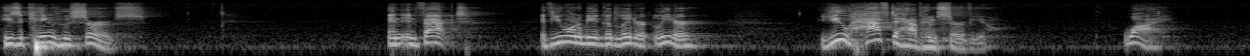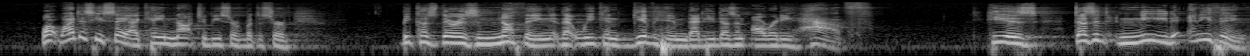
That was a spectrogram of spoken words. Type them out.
He's a king who serves. And in fact, if you want to be a good leader, leader, you have to have him serve you. Why? Why does he say, I came not to be served, but to serve? Because there is nothing that we can give him that he doesn't already have. He is doesn't need anything.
